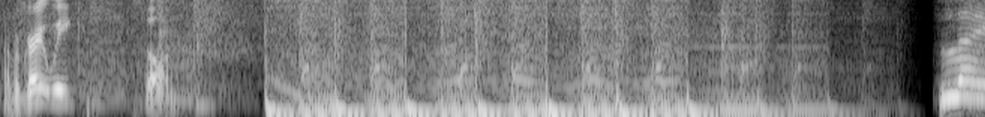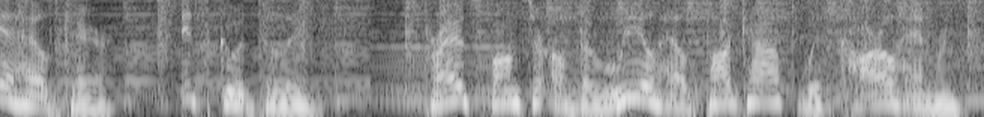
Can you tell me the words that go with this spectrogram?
Have a great week. So on. Laya Healthcare. It's good to live proud sponsor of the Real Health podcast with Karl Henry.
